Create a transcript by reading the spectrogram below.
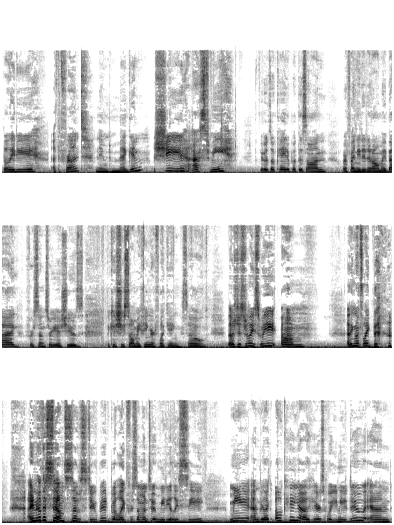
the lady at the front named Megan. She asked me if it was okay to put this on or if I needed it on my bag for sensory issues because she saw me finger flicking. So that was just really sweet. Um, I think that's like the, I know this sounds so stupid, but like for someone to immediately see me and be like, okay, yeah, here's what you need to do. And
